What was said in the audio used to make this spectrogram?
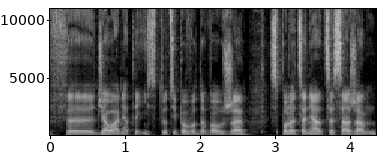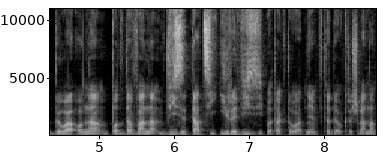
w działania tej instytucji powodował, że z polecenia cesarza była ona poddawana wizytacji i rewizji, bo tak to ładnie wtedy określano.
